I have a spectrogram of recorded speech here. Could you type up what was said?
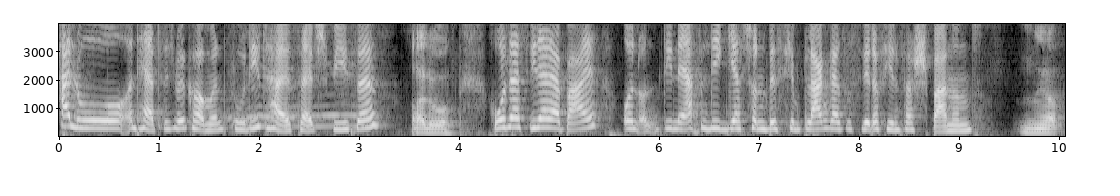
Hallo und herzlich willkommen zu die Teilzeitspieße. Hallo. Rosa ist wieder dabei und, und die Nerven liegen jetzt schon ein bisschen blank, also es wird auf jeden Fall spannend. Ja.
